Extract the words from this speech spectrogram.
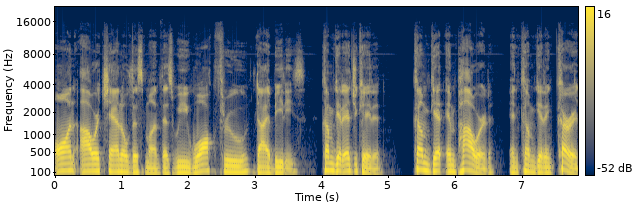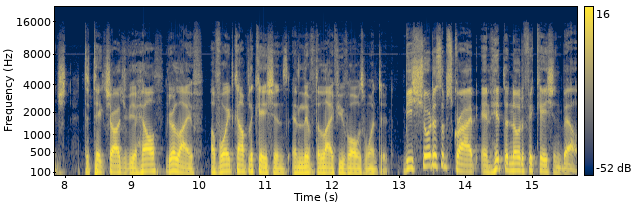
on our channel this month as we walk through diabetes. Come get educated, come get empowered, and come get encouraged to take charge of your health, your life, avoid complications, and live the life you've always wanted. Be sure to subscribe and hit the notification bell.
